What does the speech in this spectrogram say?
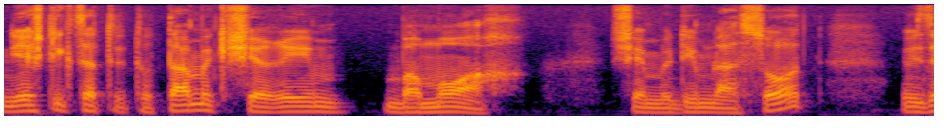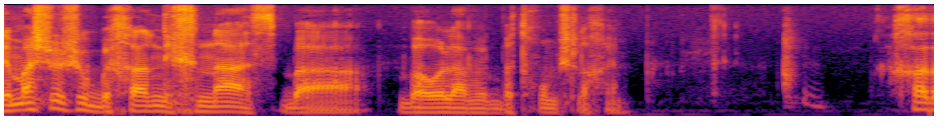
יש לי קצת את אותם הקשרים במוח שהם יודעים לעשות, וזה משהו שהוא בכלל נכנס בעולם ובתחום שלכם. חד,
